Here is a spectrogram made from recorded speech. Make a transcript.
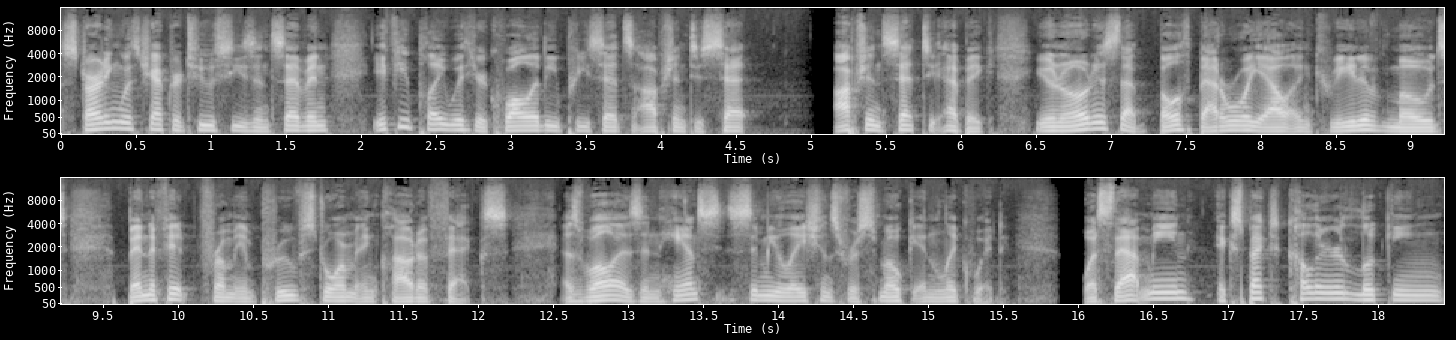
Starting with chapter 2 season 7, if you play with your quality presets option to set option set to epic, you'll notice that both battle royale and creative modes benefit from improved storm and cloud effects, as well as enhanced simulations for smoke and liquid. What's that mean? Expect color looking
